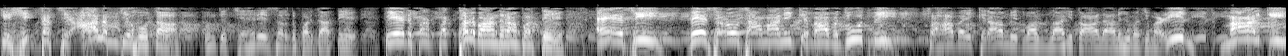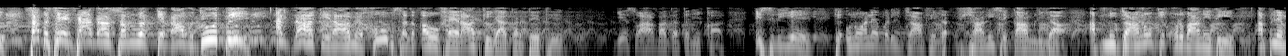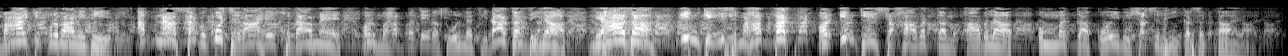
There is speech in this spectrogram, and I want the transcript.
کی شدت سے عالم یہ ہوتا، ان کے چہرے سرد پڑ جاتے، پیٹ پر پتھر باندھنا پڑتے۔ ایسی بے سرو سامانی کے باوجود بھی صحابہ کرام رضوان اللہ تعالی علیہ مجمعین مال کی سب سے زیادہ ضرورت کے باوجود بھی اللہ کی راہ میں خوب صدقہ و خیرات کیا کرتے تھے۔ یہ صحابہ کا طریقہ۔ اس لیے کہ انہوں نے بڑی جان شانی سے کام لیا، اپنی جانوں کی قربانی دی، اپنے مال کی قربانی دی، اپنا سب کچھ راہ خدا میں اور محبت رسول میں فدا کر دیا۔ لہذا ان کی اس محبت اور ان کی اس سخاوت کا مقابلہ امت کا کوئی بھی شخص نہیں کر سکتا ہے۔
